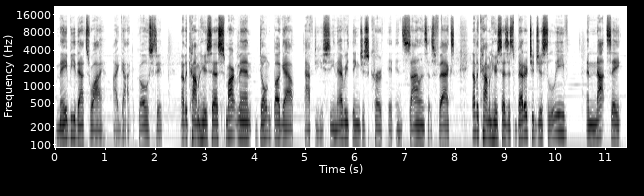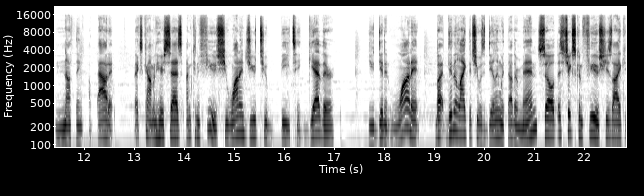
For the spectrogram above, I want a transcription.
maybe that's why I got ghosted. Another comment here says, smart man, don't bug out after you've seen everything. Just curve it in silence as facts. Another comment here says, it's better to just leave and not say nothing about it. Next comment here says, I'm confused. She wanted you to be together. You didn't want it, but didn't like that she was dealing with other men. So this chick's confused. She's like,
